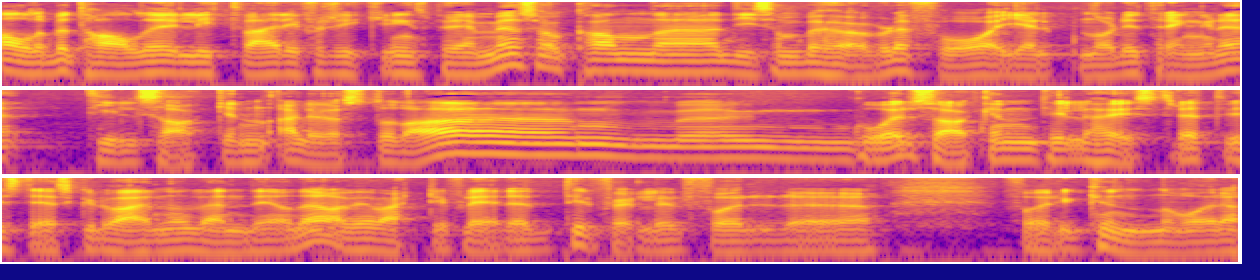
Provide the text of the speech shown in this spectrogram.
alle betaler litt hver i forsikringspremie, så kan eh, de som behøver det, få hjelp når de trenger det, til saken er løst. Og da eh, går saken til Høyesterett hvis det skulle være nødvendig. Og det har vi vært i flere tilfeller for for kundene våre.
